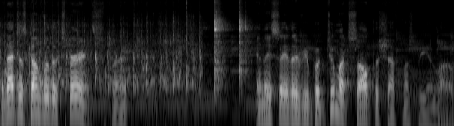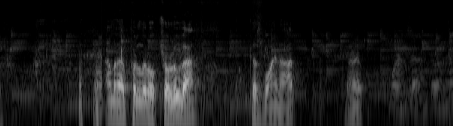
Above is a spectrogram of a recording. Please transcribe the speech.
And that just comes with experience, right? And they say that if you put too much salt, the chef must be in love. I'm gonna put a little cholula, because why not, right? We're in San Antonio.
